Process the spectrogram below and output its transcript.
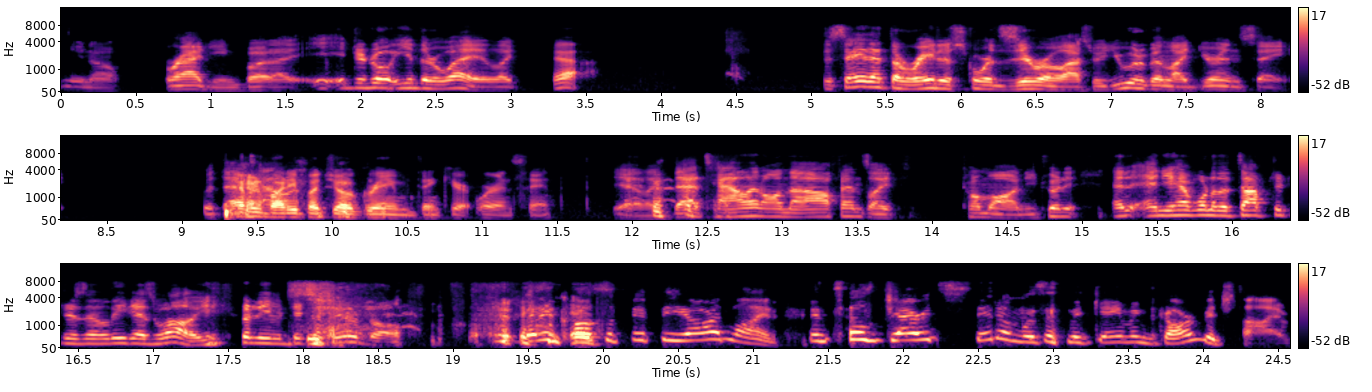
you know bragging, but I, it, it could go either way. Like, Yeah. To say that the Raiders scored zero last week, you would have been like, you're insane. With that Everybody talent. but Joe Green think you're, we're insane. yeah, like that talent on the offense, like. Come on, you couldn't, and and you have one of the top kickers in the league as well. You couldn't even kick a field goal. they didn't cross the 50 yard line until Jarrett Stidham was in the game in garbage time.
